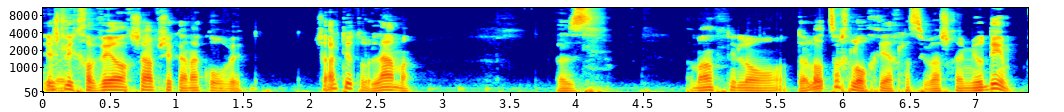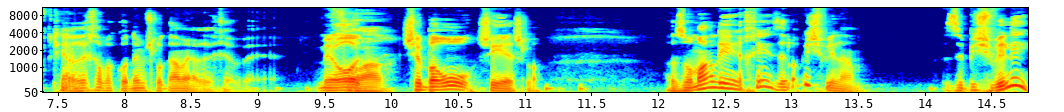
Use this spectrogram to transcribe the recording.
ויש לי חבר עכשיו שקנה קורבט. שאלתי אותו, למה? אז אמרתי לו, אתה לא צריך להוכיח לסביבה שלך, הם יודעים. כן. הרכב הקודם שלו גם היה רכב אה, מאוד, פואר. שברור שיש לו. אז הוא אמר לי, אחי, זה לא בשבילם, זה בשבילי.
